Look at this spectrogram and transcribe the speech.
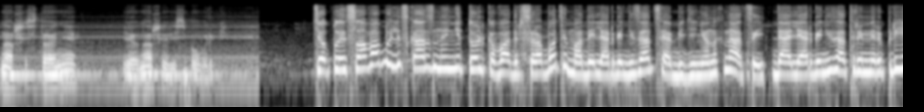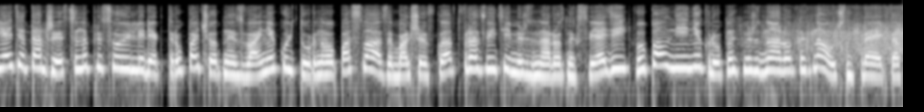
в нашей стране и в нашей республике. Теплые слова были сказаны не только в адрес работы модели Организации Объединенных Наций. Далее организаторы мероприятия торжественно присвоили ректору почетное звание культурного посла за большой вклад в развитие международных связей, выполнение крупных международных научных проектов.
